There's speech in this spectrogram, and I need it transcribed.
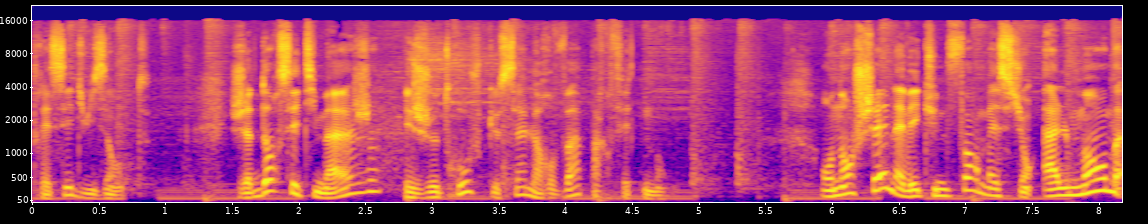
très séduisante. J'adore cette image et je trouve que ça leur va parfaitement. On enchaîne avec une formation allemande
